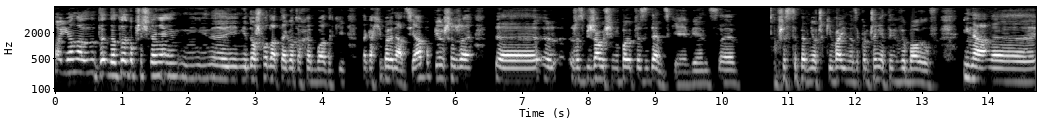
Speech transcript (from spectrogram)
No i ono, do tego przesilenia nie doszło, dlatego trochę była taki, taka hibernacja. Po pierwsze, że, e, że zbliżały się wybory prezydenckie, więc wszyscy pewnie oczekiwali na zakończenie tych wyborów i na, e,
